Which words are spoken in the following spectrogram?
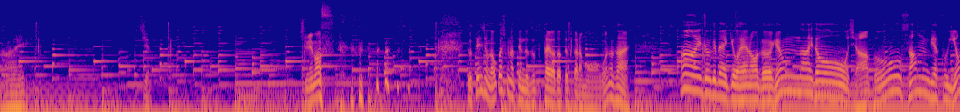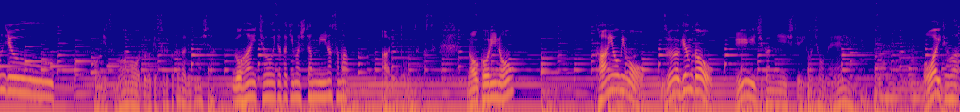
はい。じゃあ、閉めます。テンションがおかしくなってんだ、ずっと対話当たってるから、もうごめんなさい。はい、というわけで、今日のズキュンナイト、シャープ340。本日もお届けすることができました。ご拝聴いただきました皆様、ありがとうございます。残りの火曜日もズキュンといい時間にしていきましょうね。お相手は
